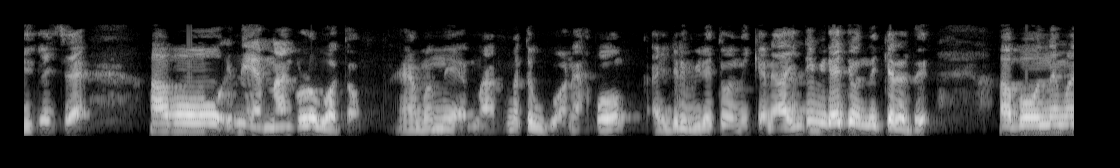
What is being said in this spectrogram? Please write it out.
വിചാരിച്ചേ. അപ്പോ ഇന്ന് എറണാകുളം പോകത്തോ ഞാൻ ഇന്ന് എറണാകുളത്ത് പോവാണ്. അപ്പോ അതിന്റെ ഒരു വീഡിയോ വന്നിരിക്കാണ്. അതിന്റെ വീഡിയോ ആയിട്ട് വന്നിരിക്കണത് അപ്പൊ നമ്മൾ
